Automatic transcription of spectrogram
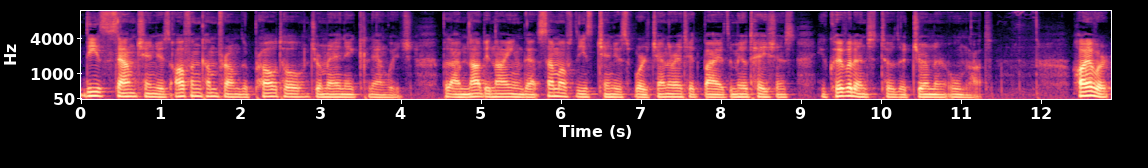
These sound changes often come from the Proto-Germanic language, but I'm not denying that some of these changes were generated by the mutations equivalent to the German umlaut. However,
